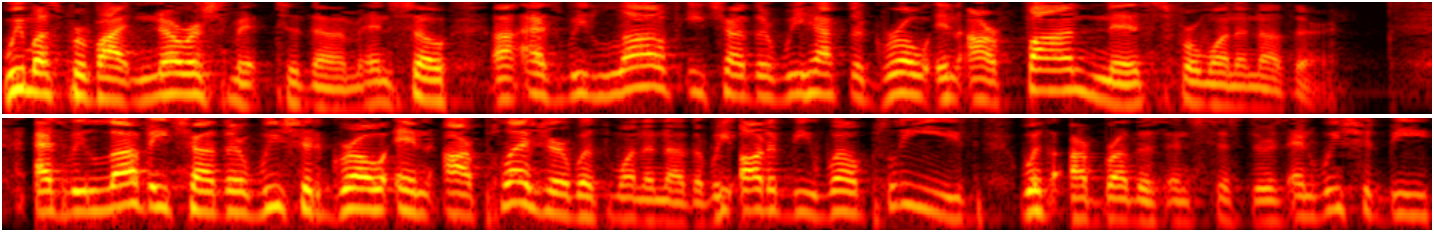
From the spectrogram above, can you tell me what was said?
We must provide nourishment to them. And so, uh, as we love each other, we have to grow in our fondness for one another. As we love each other, we should grow in our pleasure with one another. We ought to be well pleased with our brothers and sisters, and we should be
